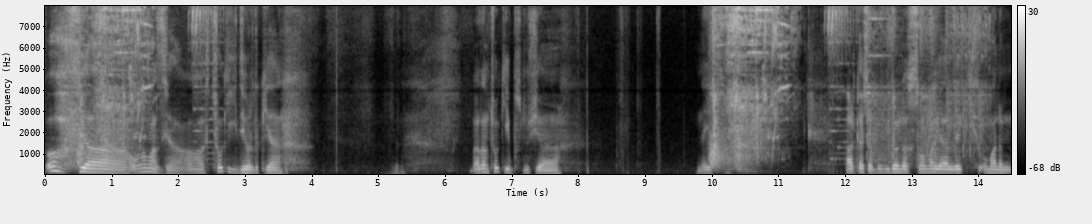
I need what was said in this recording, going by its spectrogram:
Of ya olamaz ya. Aa, çok iyi gidiyorduk ya. Adam çok iyi pusmuş ya. Neyse. Arkadaşlar bu videonun da sonuna geldik. Umarım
